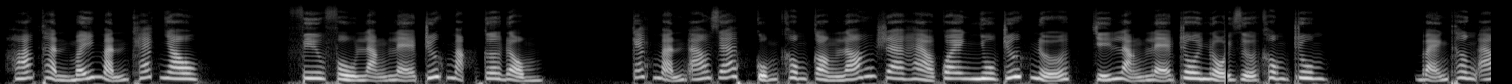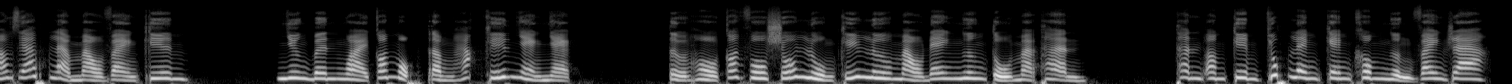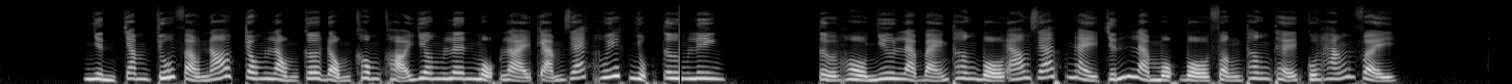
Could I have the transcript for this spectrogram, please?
Hóa thành mấy mảnh khác nhau. Phiêu phù lặng lẽ trước mặt cơ động. Các mảnh áo giáp cũng không còn lón ra hào quang nhu trước nữa, chỉ lặng lẽ trôi nổi giữa không trung. Bản thân áo giáp là màu vàng kim. Nhưng bên ngoài có một tầm hắc khí nhàn nhạt. Tự hồ có vô số luồng khí lưu màu đen ngưng tụ mà thành. Thanh âm kim chút len kem không ngừng vang ra. Nhìn chăm chú vào nó, trong lòng cơ động không khỏi dâng lên một loại cảm giác huyết nhục tương liên. Tự hồ như là bản thân bộ áo giáp này chính là một bộ phận thân thể của hắn vậy.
